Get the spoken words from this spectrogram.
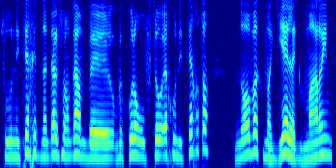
שהוא ניצח את נדל שם גם, וכולם הופתעו איך הוא ניצח אותו, נובק מגיע לגמרים,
